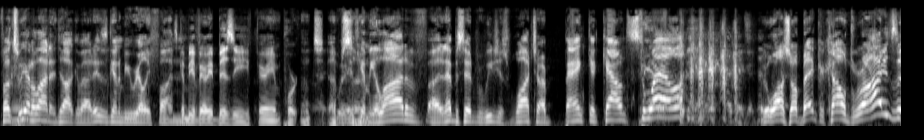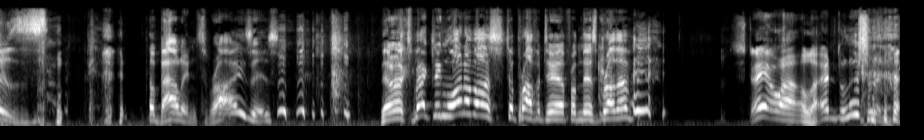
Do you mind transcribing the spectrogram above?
Folks, we got a lot to talk about. This is going to be really fun. It's gonna be a very busy, very important episode. It's going to be a lot of uh, an episode where we just watch our bank account swell. We watch our bank account rises. the balance rises. They're expecting one of us to profiteer from this, brother. Stay a while and listen.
